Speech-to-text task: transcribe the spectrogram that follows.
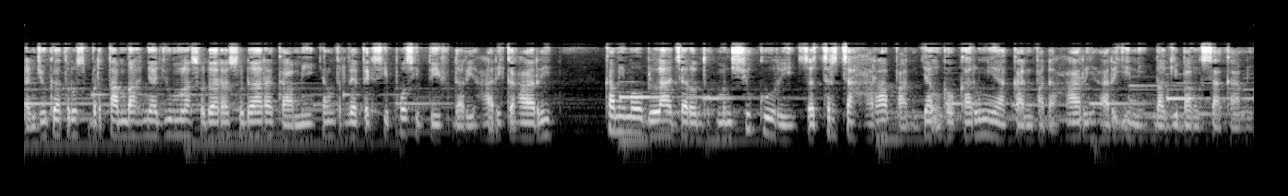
dan juga terus bertambahnya jumlah saudara-saudara kami yang terdeteksi positif dari hari ke hari, kami mau belajar untuk mensyukuri secercah harapan yang Engkau karuniakan pada hari-hari ini bagi bangsa kami.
